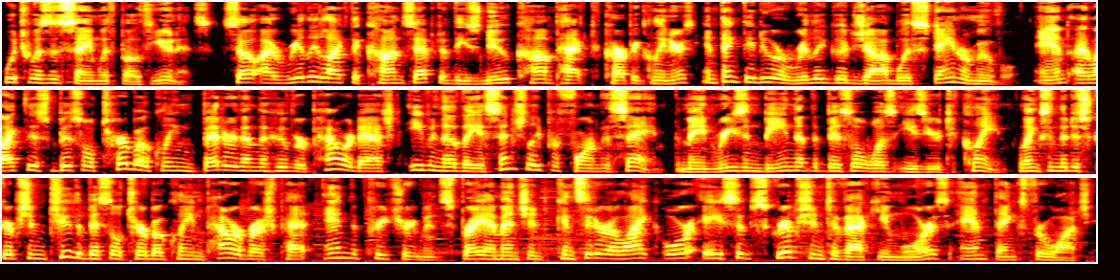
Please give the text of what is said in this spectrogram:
which was the same with both units. So I really like the concept of these new compact carpet cleaners and think they do a really good job with stain removal. And I like this Bissell Turbo Clean better than the Hoover Power Dash, even though they essentially perform the same. The main reason being that the Bissell was easier to clean. Links in the description to the Bissell Turbo Power Brush Pet and the pre-treatment spray I mentioned, consider a like or a subscription to Vacuum Wars, and thanks for watching.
